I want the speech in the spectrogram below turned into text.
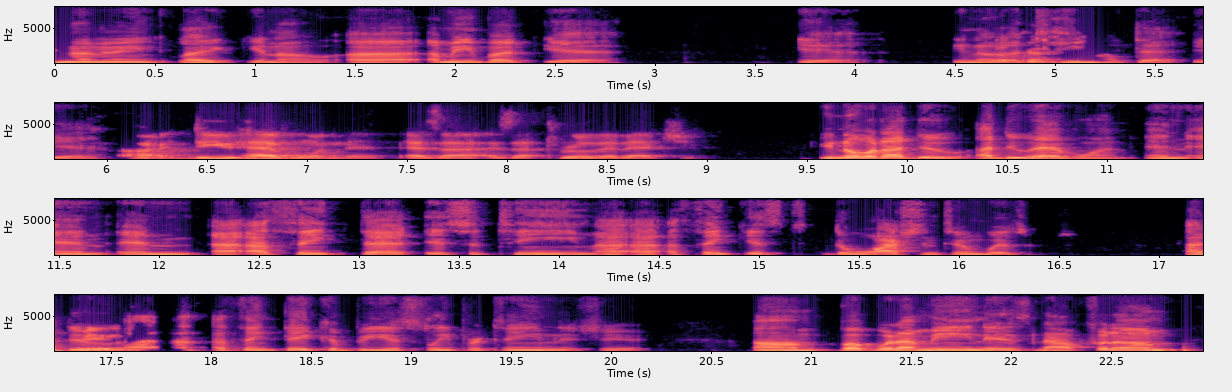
know what I mean? Like you know, uh, I mean, but yeah, yeah, you know, okay. a team like that. Yeah. All right. Do you have one then? As I as I throw that at you. You know what I do? I do have one, and and and I think that it's a team. I, I think it's the Washington Wizards. I do. Really? I, I, think they could be a sleeper team this year. Um, but what I mean is now for them,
